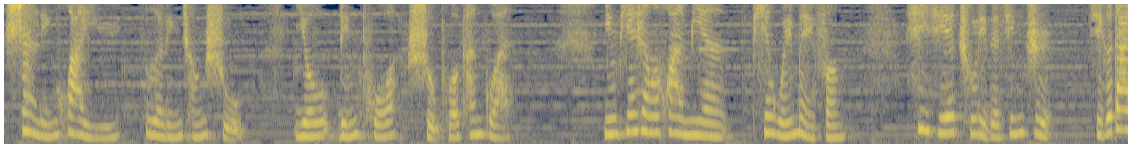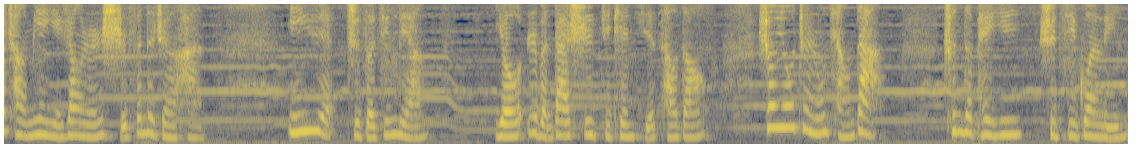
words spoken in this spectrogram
善灵化鱼。恶灵成鼠，由灵婆、鼠婆看管。影片上的画面偏唯美风，细节处理的精致，几个大场面也让人十分的震撼。音乐制作精良，由日本大师吉田杰操刀，声优阵容强大。春的配音是季冠霖。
